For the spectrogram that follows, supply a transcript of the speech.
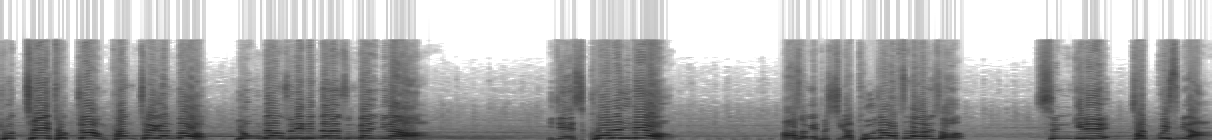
교체 적중 강철 감독 용병술이 빛나는 순간입니다. 이제 스코어는 2대0 화성FC가 두 점 앞서 나가면서 승기를 잡고 있습니다.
